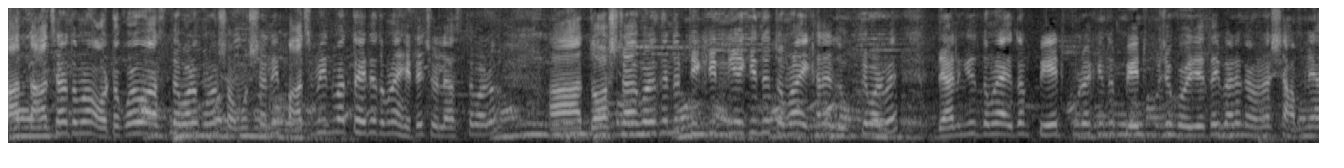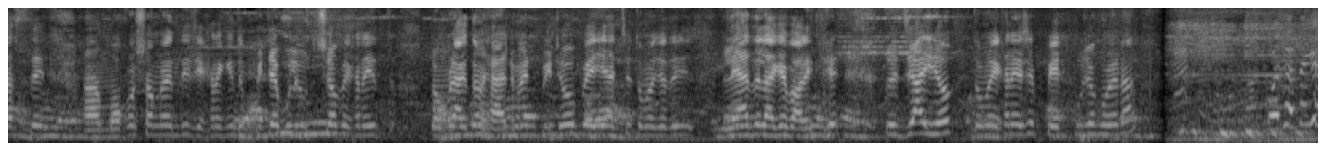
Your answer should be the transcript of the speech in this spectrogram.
আর তাছাড়া তোমরা অটো করেও আসতে পারো, কোনো সমস্যা নেই। পাঁচ মিনিট মাত্র হেঁটে তোমরা হেঁটে চলে আসতে পারো। আর দশ টাকা করে কিন্তু টিকিট নিয়ে কিন্তু তোমরা এখানে ঢুকতে পারবে। দেন কিন্তু তোমরা একদম পেট পুরো কিন্তু পেট পুজো করে যেতেই পারো। কারণ সামনে আসছে মকর সংক্রান্তি, যেখানে কিন্তু পিঠে পুলি উৎসব, এখানে তোমরা একদম হ্যান্ডমেড পিঠেও পেয়ে যাচ্ছে। তোমরা যদি ল্যাদ লাগে বাড়িতে। তো যাই হোক, তোমরা এখানে এসে পেট পুজো করে না কোথা থেকে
